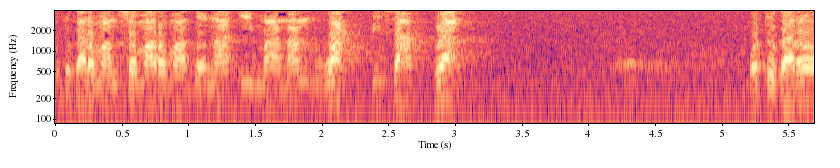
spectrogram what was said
Untuk karo mansa Ramadana imanan wakti saban. Padha karo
